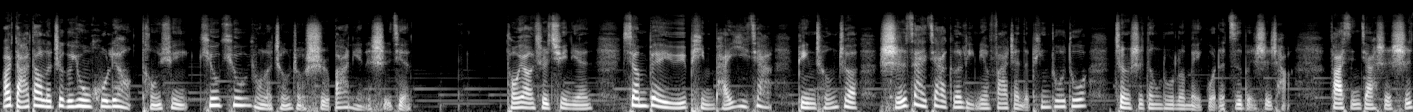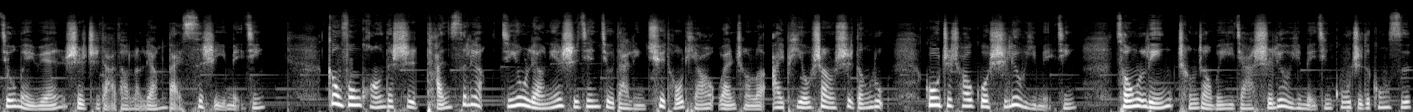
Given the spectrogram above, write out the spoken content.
而达到了这个用户量，腾讯 QQ 用了整整十八年的时间。同样是去年，相悖于品牌溢价，秉承着实在价格理念发展的拼多多，正式登陆了美国的资本市场，发行价是十九美元，市值达到了两百四十亿美金。更疯狂的是，谭思亮仅用两年时间就带领趣头条完成了 IPO 上市登陆，估值超过十六亿美金，从零成长为一家十六亿美金估值的公司。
